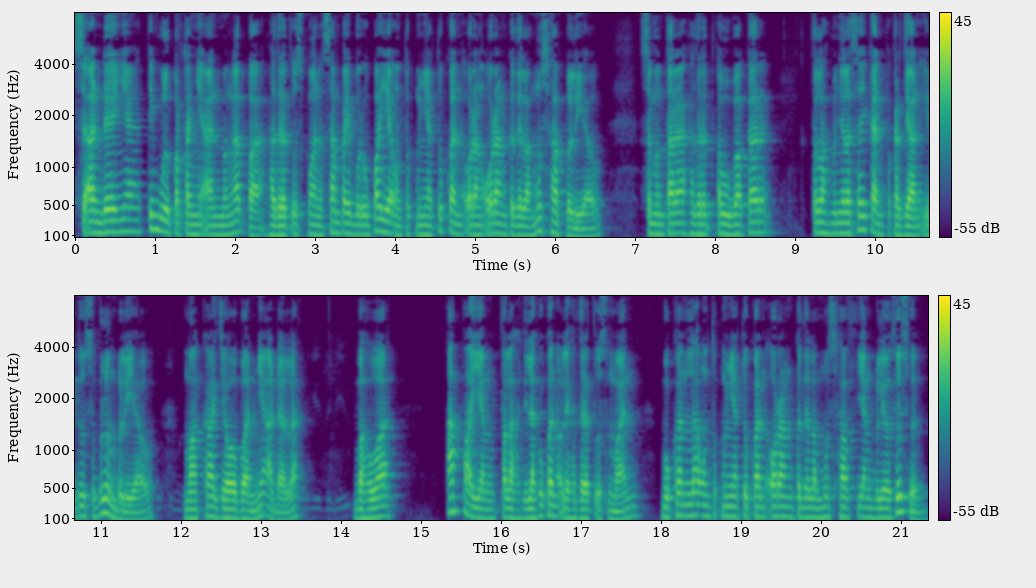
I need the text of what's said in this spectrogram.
Seandainya timbul pertanyaan mengapa Hadrat Utsman sampai berupaya untuk menyatukan orang-orang ke dalam mushaf beliau, Sementara Hadrat Abu Bakar telah menyelesaikan pekerjaan itu sebelum beliau, maka jawabannya adalah bahwa apa yang telah dilakukan oleh Hadrat Utsman bukanlah untuk menyatukan orang ke dalam mushaf yang beliau susun.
